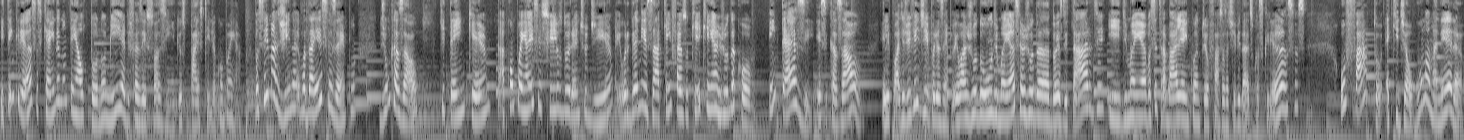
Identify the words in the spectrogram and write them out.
E tem crianças que ainda não têm autonomia de fazer isso sozinha, que os pais têm de acompanhar. Você imagina, eu vou dar esse exemplo de um casal que tem que acompanhar esses filhos durante o dia, organizar quem faz o que, quem ajuda como. Em tese, esse casal ele pode dividir, por exemplo, eu ajudo um de manhã, você ajuda dois de tarde, e de manhã você trabalha enquanto eu faço as atividades com as crianças. O fato é que, de alguma maneira,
